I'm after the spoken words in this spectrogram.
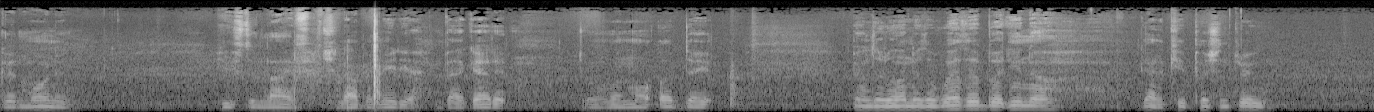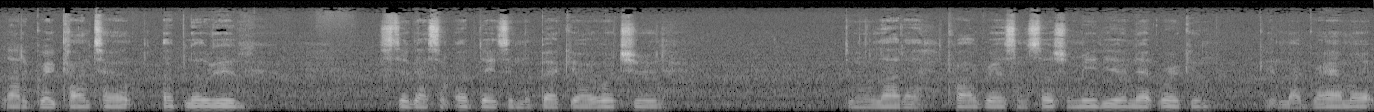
good morning, Houston Life, Chinaba Media, back at it, doing one more update. Been a little under the weather, but you know, gotta keep pushing through. A lot of great content uploaded. Still got some updates in the backyard orchard. Doing a lot of progress on social media, networking, getting my gram up.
